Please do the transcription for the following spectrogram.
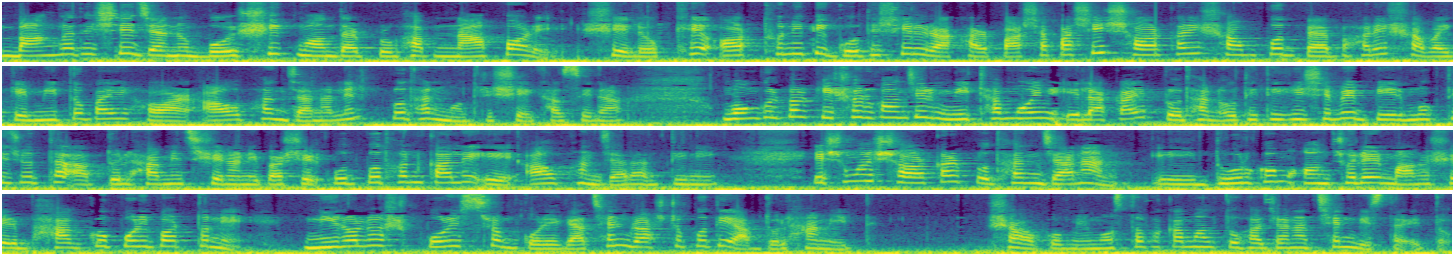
বাংলাদেশে যেন বৈশ্বিক মন্দার প্রভাব না পড়ে, সে লক্ষ্যে অর্থনীতি গতিশীল রাখার পাশাপাশি সরকারি সম্পদ ব্যবহারে সবাইকে মিতবায়ী হওয়ার আহ্বান জানালেন প্রধানমন্ত্রী শেখ হাসিনা। মঙ্গলবার কিশোরগঞ্জের মিঠামইন এলাকায় প্রধান অতিথি হিসেবে বীর মুক্তিযোদ্ধা আব্দুল হামিদ সেনানিবাসের উদ্বোধনকালে এ আহ্বান জানান তিনি। এ সময় সরকার প্রধান জানান, এই দুর্গম অঞ্চলের মানুষের ভাগ্য পরিবর্তনে নিরলস পরিশ্রম করে গেছেন রাষ্ট্রপতি আব্দুল হামিদ। সহকর্মী মোস্তফা কামাল তোহা জানাচ্ছেন বিস্তারিত।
